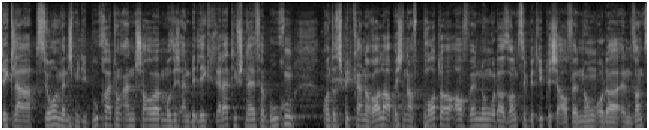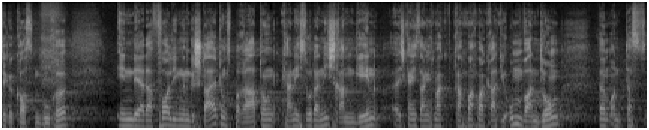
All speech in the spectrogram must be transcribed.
Deklaration, wenn ich mir die Buchhaltung anschaue, muss ich einen Beleg relativ schnell verbuchen und es spielt keine Rolle, ob ich ihn auf Portoaufwendungen oder sonstige betriebliche Aufwendungen oder in sonstige Kosten buche. In der davorliegenden Gestaltungsberatung kann ich so da nicht rangehen. Ich kann nicht sagen, ich mache mach mal gerade die Umwandlung und das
